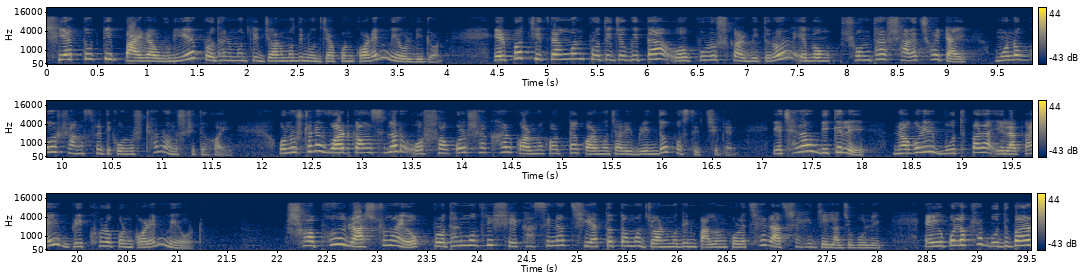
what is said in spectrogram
ছিয়াত্তরটি পায়রা উড়িয়ে প্রধানমন্ত্রীর জন্মদিন উদযাপন করেন মেয়র লিডন। এরপর চিত্রাঙ্গন প্রতিযোগিতা ও পুরস্কার বিতরণ এবং সন্ধ্যা সাড়ে ছয়টায় মনজ্ঞ সাংস্কৃতিক অনুষ্ঠান অনুষ্ঠিত হয়। অনুষ্ঠানে ওয়ার্ড কাউন্সিলর ও সকল শাখার কর্মকর্তা কর্মচারী বৃন্দ উপস্থিত ছিলেন। এছাড়াও বিকেলে নগরীর বুথপাড়া এলাকায় বৃক্ষরোপণ করেন মেয়র। সফল রাষ্ট্রনায়ক প্রধানমন্ত্রী শেখ হাসিনা ছিয়াত্তরতম জন্মদিন পালন করেছে রাজশাহী জেলা যুবলীগ। এই উপলক্ষে বুধবার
